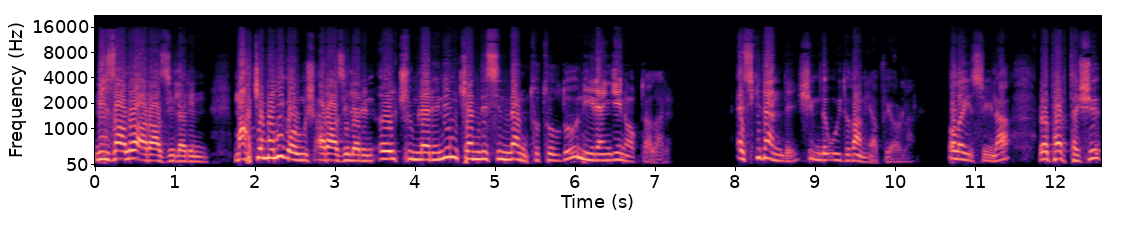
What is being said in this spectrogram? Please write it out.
nizalı arazilerin, mahkemelik olmuş arazilerin ölçümlerinin kendisinden tutulduğu nirengi noktaları. Eskidendi, şimdi uydudan yapıyorlar. Dolayısıyla röportajı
